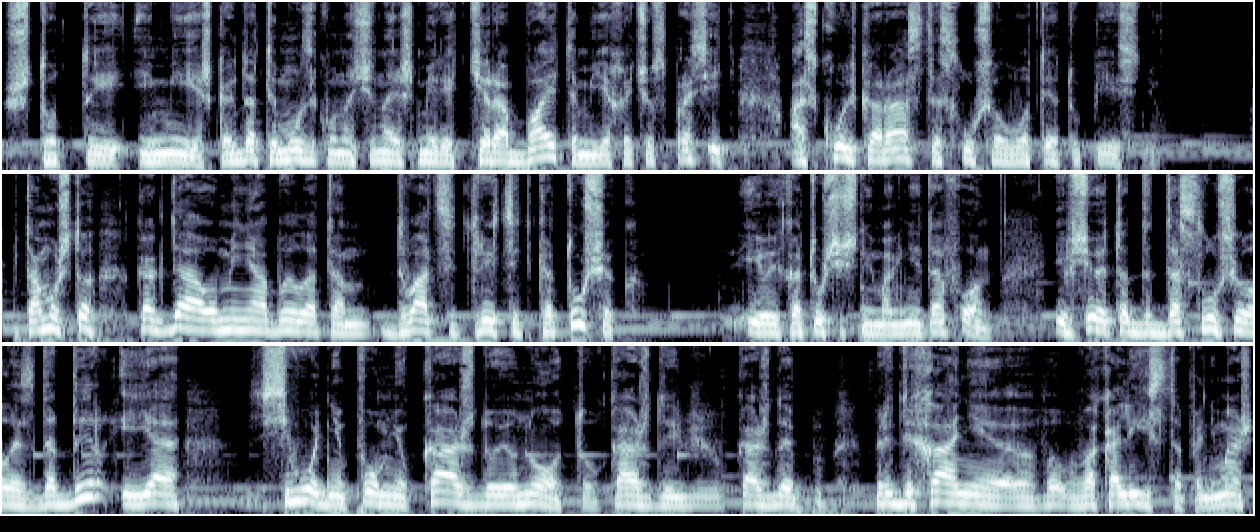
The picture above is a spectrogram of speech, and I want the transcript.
что ты имеешь. Когда ты музыку начинаешь мерять терабайтами, я хочу спросить, а сколько раз ты слушал вот эту песню? Потому что, когда у меня было там 20-30 катушек, и катушечный магнитофон, и все это дослушивалось до дыр, и я сегодня помню каждую ноту, каждый, каждое придыхание вокалиста, понимаешь?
